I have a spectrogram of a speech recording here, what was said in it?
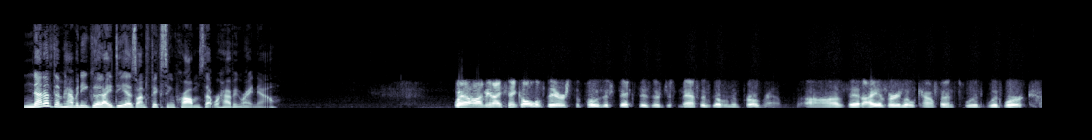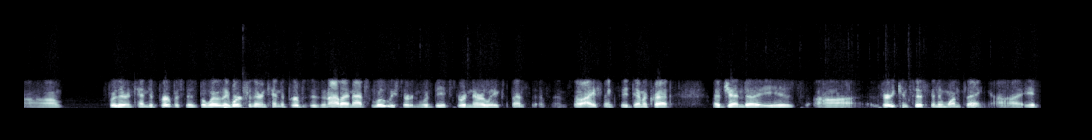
none of them have any good ideas on fixing problems that we're having right now. Well, I mean, I think all of their supposed fixes are just massive government programs uh, that I have very little confidence would would work uh, for their intended purposes. But whether they work for their intended purposes or not, I'm absolutely certain would be extraordinarily expensive. And so I think the Democrat agenda is uh, very consistent in one thing. Uh, it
